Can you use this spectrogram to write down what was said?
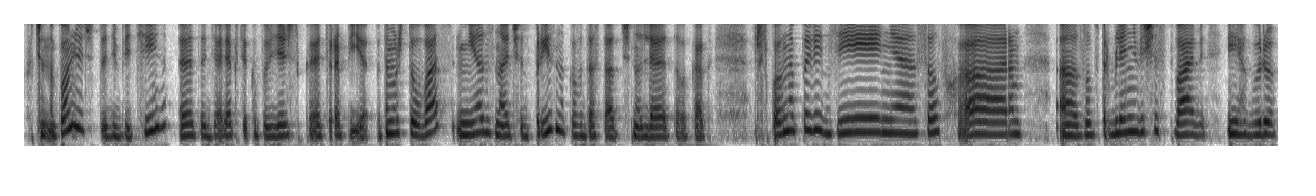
Хочу напомнить, что DBT — это диалектико-поведенческая терапия, потому что у вас нет, значит, признаков достаточно для этого, как рискованное поведение, селф-харм, а, злоупотребление веществами. И я говорю,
